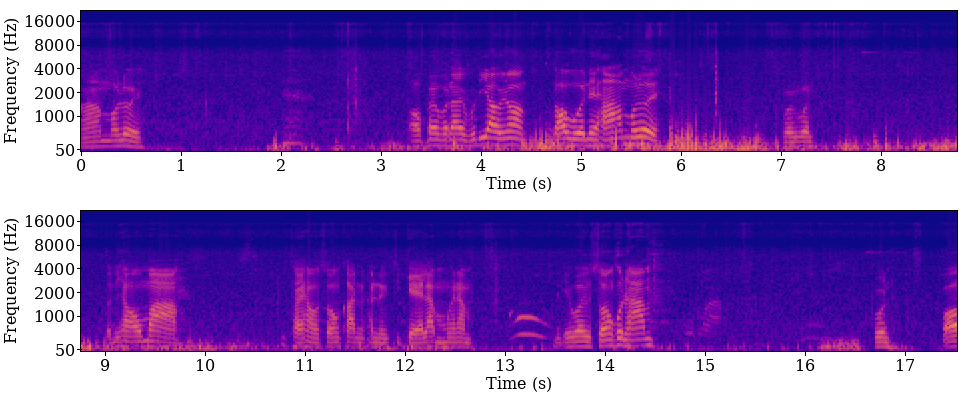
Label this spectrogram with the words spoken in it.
หามเอาเลย เอาไปบ่ได้ผู้เดียวพี่น้องเขาเวิร์นในหามมาเลยเวิร์นเวิร์นตอนนี้เขาเอามาไทยเขาสองคันคันหนึ่งจีแกลำเมื่อนำไม่ได้ว่าสองคนหาม คนปอ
